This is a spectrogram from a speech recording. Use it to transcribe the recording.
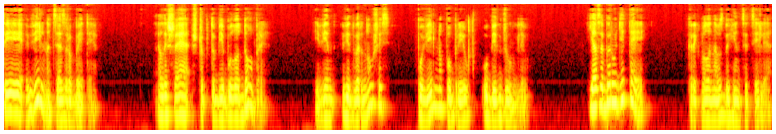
ти вільна це зробити, лише щоб тобі було добре. І він, відвернувшись, повільно побрів у бік джунглів. Я заберу дітей, крикнула навздогін Цицилія.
